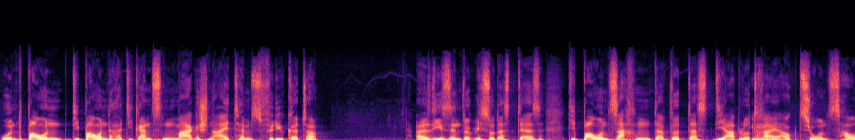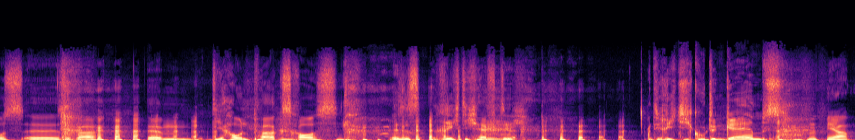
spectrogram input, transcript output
und bauen, die bauen halt die ganzen magischen Items für die Götter. Also die sind wirklich so, dass das, die bauen Sachen, da wird das Diablo 3 Auktionshaus äh, sogar, ähm, die hauen Perks raus. Es ist richtig heftig. Die richtig guten Games. Ja.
